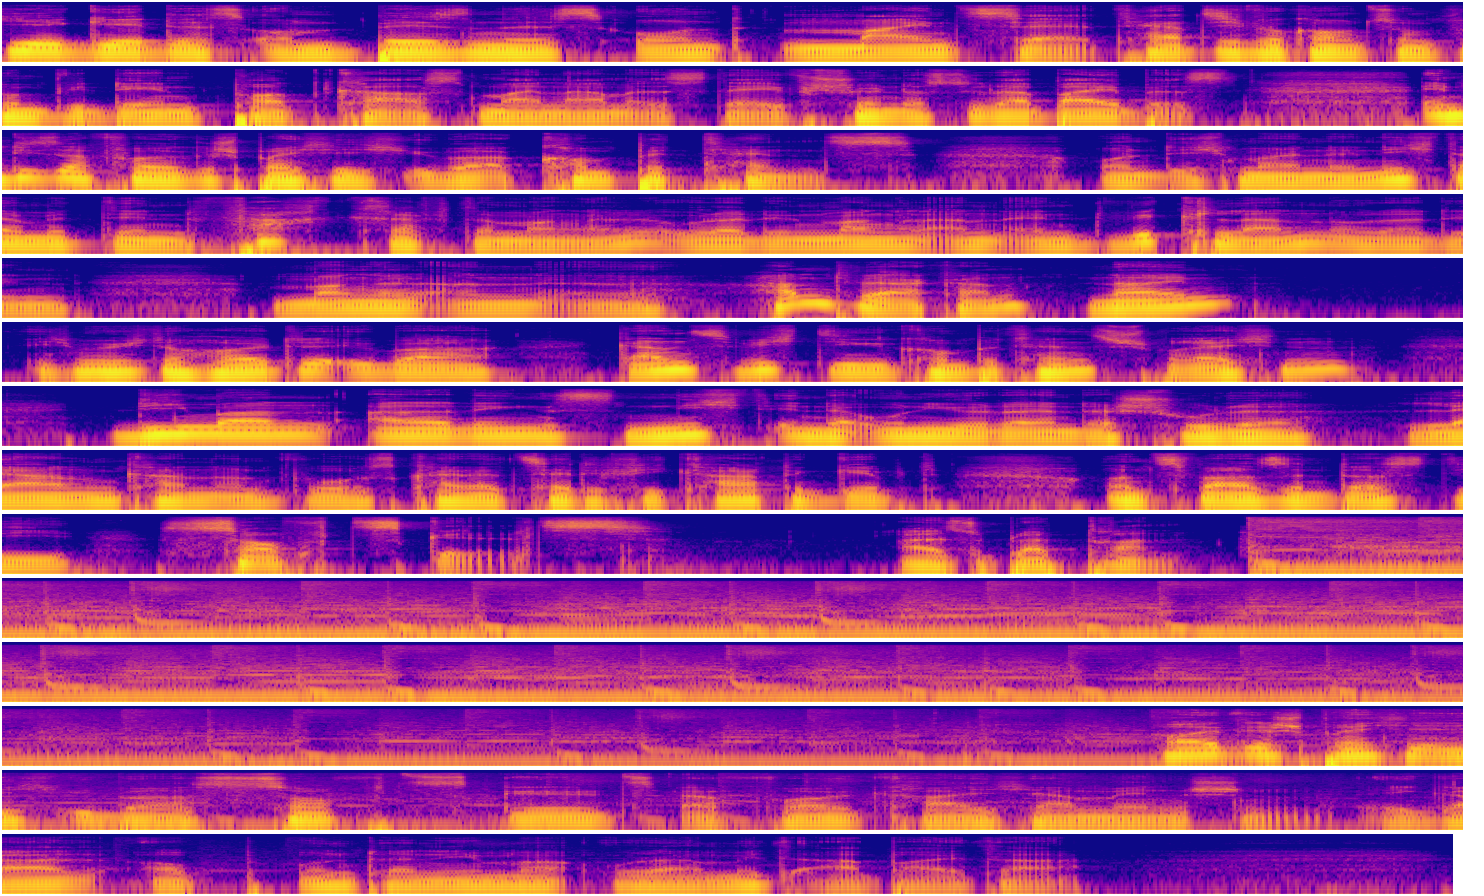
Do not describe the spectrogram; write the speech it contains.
Hier geht es um Business und Mindset. Herzlich willkommen zum 5 Ideen Podcast. Mein Name ist Dave. Schön, dass du dabei bist. In dieser Folge spreche ich über Kompetenz. Und ich meine nicht damit den Fachkräftemangel oder den Mangel an Entwicklern oder den Mangel an äh, Handwerkern. Nein, ich möchte heute über ganz wichtige Kompetenz sprechen, die man allerdings nicht in der Uni oder in der Schule lernen kann und wo es keine Zertifikate gibt. Und zwar sind das die Soft Skills. Also bleibt dran. Heute spreche ich über Soft Skills erfolgreicher Menschen, egal ob Unternehmer oder Mitarbeiter.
